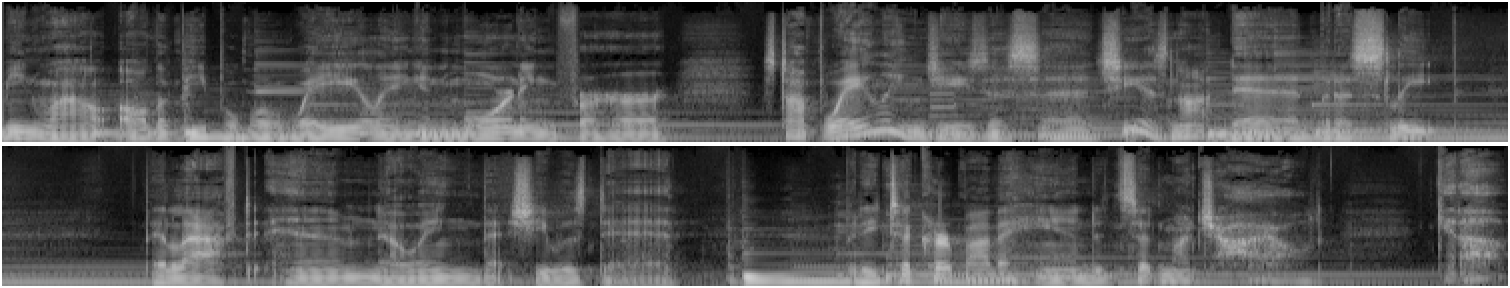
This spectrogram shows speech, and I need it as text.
Meanwhile, all the people were wailing and mourning for her. Stop wailing, Jesus said. She is not dead, but asleep. They laughed at him, knowing that she was dead. He took her by the hand and said, My child, get up.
